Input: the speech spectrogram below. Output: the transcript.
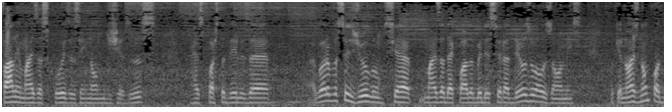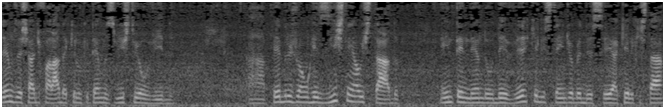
falem mais as coisas em nome de Jesus? A resposta deles é: agora vocês julgam se é mais adequado obedecer a Deus ou aos homens, porque nós não podemos deixar de falar daquilo que temos visto e ouvido. Ah, Pedro e João resistem ao Estado, entendendo o dever que eles têm de obedecer àquele que está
